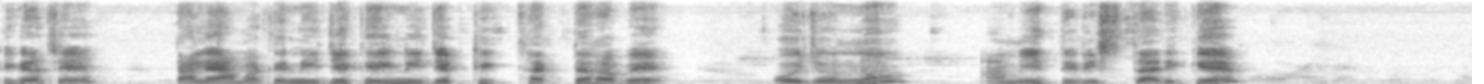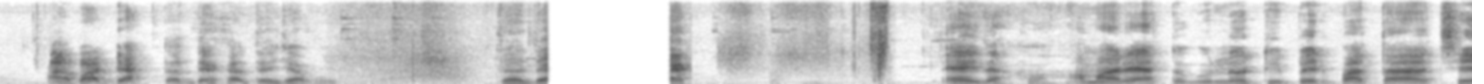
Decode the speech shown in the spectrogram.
ঠিক আছে? তাহলে আমাকে নিজেকেই নিজের ঠিক থাকতে হবে। ওই জন্য আমি তিরিশ তারিখে আবার ডাক্তার দেখাতে যাব। তা এই দেখো, আমার এতগুলো টিপের পাতা আছে।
